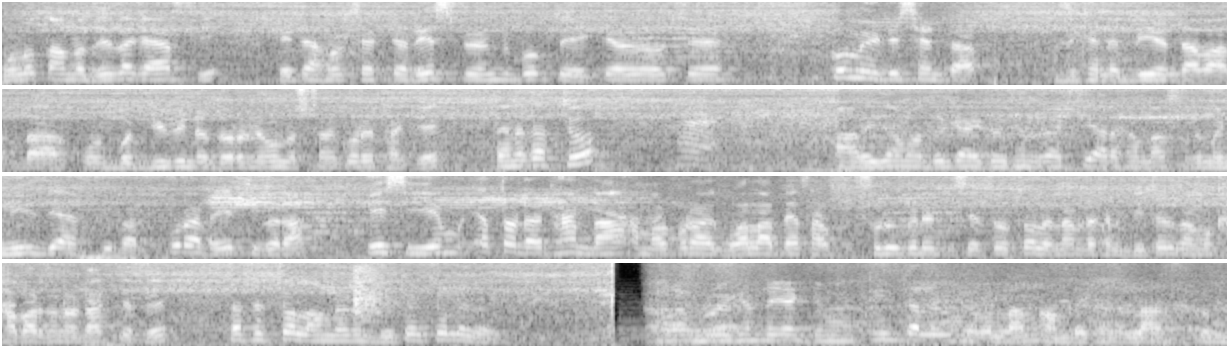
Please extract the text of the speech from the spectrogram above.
মূলত আমরা যে জায়গায় আসছি এটা হচ্ছে একটা রেস্টুরেন্ট বলতে একটা হচ্ছে কমিউনিটি সেন্টার যেখানে বিয়ে দাবাত বা বিভিন্ন ধরনের অনুষ্ঠান করে থাকে। তাই না চাচ্ছ আর এই যে আমাদের গাড়িটা ওইখানে রাখছি, আর এখন মাঝে সময় নিজে আসছি বাট পুরাটা এসি করা। এসি এতটা ঠান্ডা, আমার পুরো গলা ব্যথা শুরু করে দিছে। তো চলেন, আমরা এখন ভিতরে যাব, খাবার জন্য ডাকতেছে। তাতে চলো, আমরা এখন ভিতরে চলে যাই। আর আমরা ওইখান থেকে একদম তিনতলায় উঠে বললাম আমরা এখানে লাঞ্চ করব,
